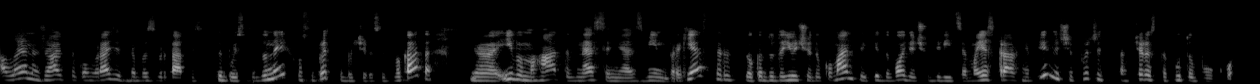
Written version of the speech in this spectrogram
але на жаль, в такому разі треба звертатись особисто до них, особисто або через адвоката, е, і вимагати внесення змін в реєстр, додаючи документи, які доводять, що дивіться, моє справжнє прізвище пишеться там через таку-то букву.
